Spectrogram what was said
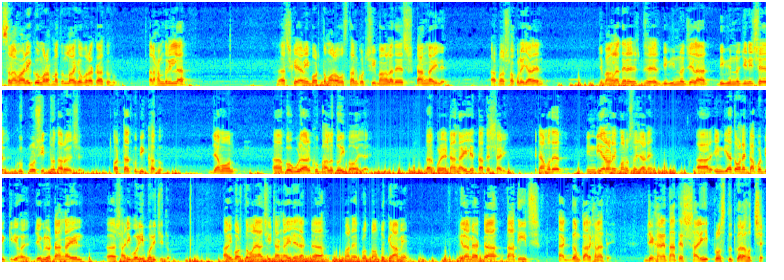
আসসালামু আলাইকুম রহমতুল্লাহ বরাকাতুহ। আলহামদুলিল্লাহ, আজকে আমি বর্তমান অবস্থান করছি বাংলাদেশ টাঙ্গাইলে। আপনারা সকলে জানেন যে বাংলাদেশের বিভিন্ন জেলার বিভিন্ন জিনিসের খুব প্রসিদ্ধতা রয়েছে, অর্থাৎ খুব বিখ্যাত। যেমন বগুড়ার খুব ভালো দই পাওয়া যায়। তারপরে টাঙ্গাইলের তাঁতের শাড়ি। এটা আমাদের ইন্ডিয়ার অনেক মানুষও জানে। আর ইন্ডিয়াতে অনেক কাপড় বিক্রি হয় যেগুলো টাঙ্গাইল শাড়ি বলেই পরিচিত। আমি বর্তমানে আছি টাঙ্গাইলের একটা মানে প্রত্যন্ত গ্রামে। গ্রামে একটা তাঁতির একদম কারখানাতে যেখানে তাঁতের শাড়ি প্রস্তুত করা হচ্ছে।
